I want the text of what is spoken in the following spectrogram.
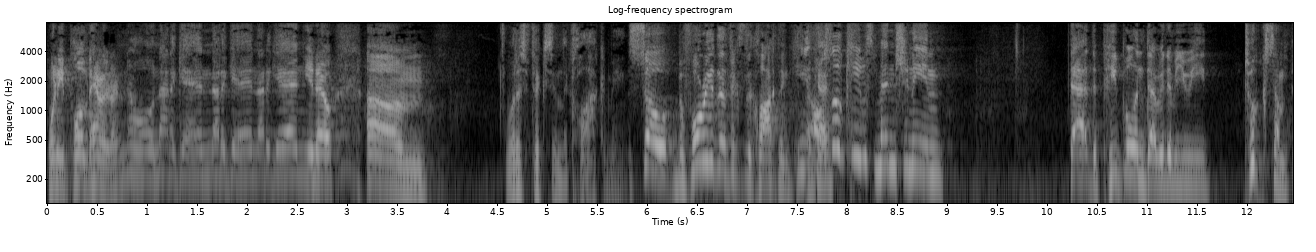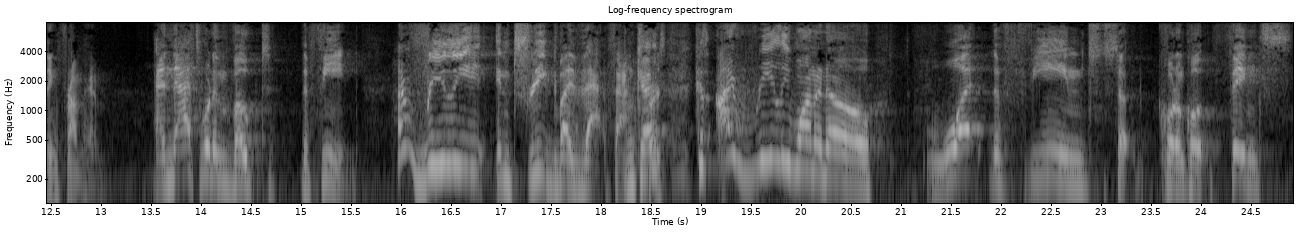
when he pulled the hammer, like, no, not again, not again, not again. You know. Um, What does fixing the clock mean? so before we get to the fix the clock thing, he also keeps mentioning that the people in WWE took something from him, and that's what invoked the fiend. I'm really intrigued by that fact Okay. first because I really want to know what the fiend, so, quote unquote, thinks.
